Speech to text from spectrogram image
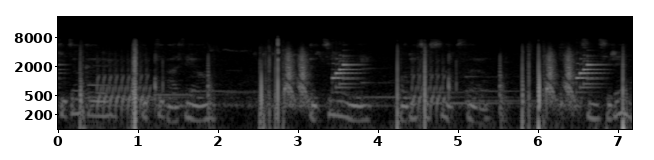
기적을 잊지 마세요. 며칠 만에 버려질 순 없어요. 진실은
